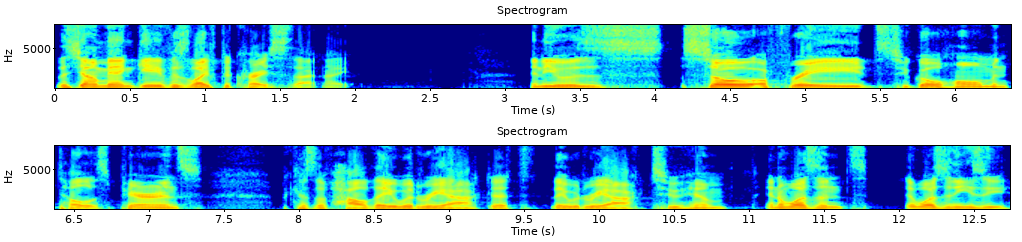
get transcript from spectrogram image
this young man gave his life to Christ that night. And he was so afraid to go home and tell his parents because of how they would react it they would react to him. And it wasn't it wasn't easy.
